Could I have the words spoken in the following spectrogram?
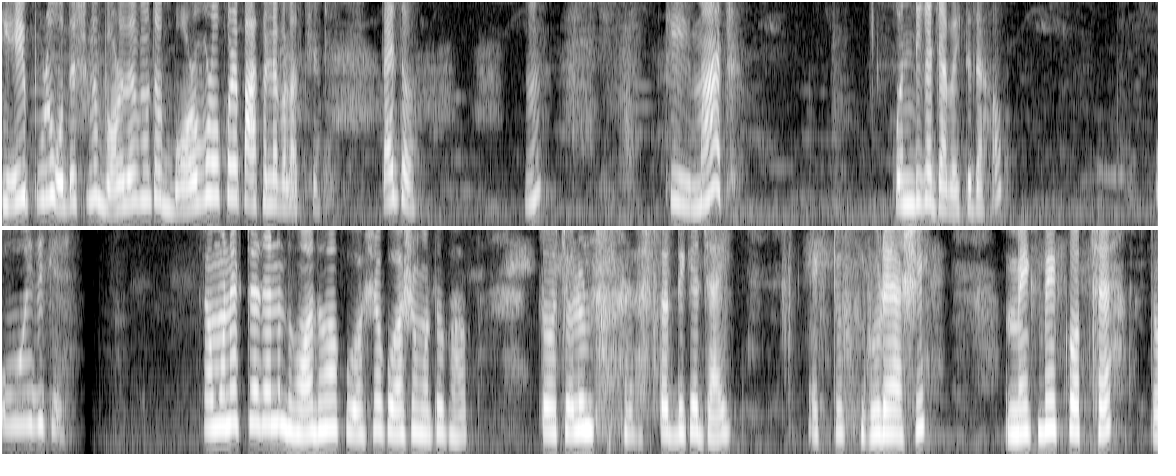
এই পুরো ওদের সঙ্গে বড়দের মতো বড় বড় করে পা ফেলে পালাচ্ছে। তাই তো? হুম? কি, মাছ? কোন দিকে যাবে একটু দেখাও। ওই দিকে। কেমন একটা যেন ধোঁয়া ধোঁয়া কুয়াশা কুয়াশার মতো ভাব। তো চলুন, রাস্তার দিকে যাই। একটু ঘুরে আসি। মেঘ মেঘ করছে। তো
